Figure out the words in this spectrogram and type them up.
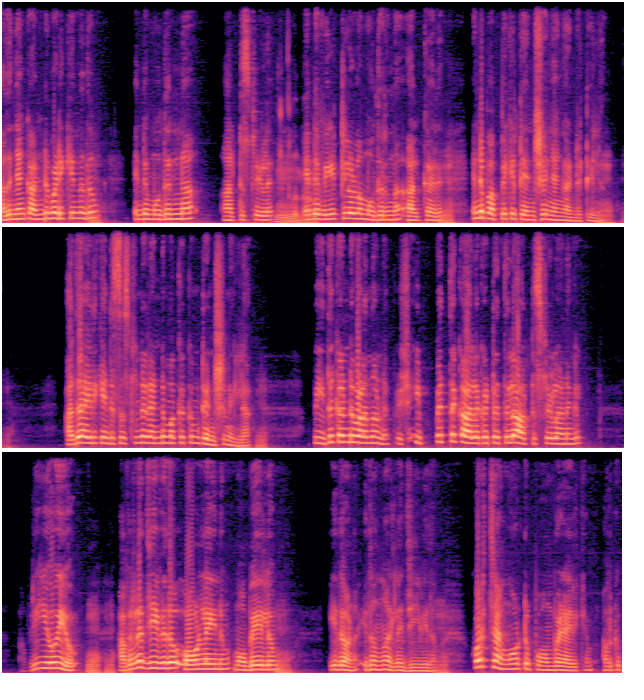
അത് ഞാൻ കണ്ടുപഠിക്കുന്നതും എന്റെ മുതിർന്ന ആർട്ടിസ്റ്റുകൾ എന്റെ എന്റെ വീട്ടിലുള്ള മുതിർന്ന ആൾക്കാർ എന്റെ പപ്പയ്ക്ക് ടെൻഷൻ ഞാൻ കണ്ടിട്ടില്ല. അതായിരിക്കും എന്റെ സിസ്റ്ററിന്റെ രണ്ട് മക്കൾക്കും ടെൻഷൻ ഇല്ല. അപ്പം ഇത് കണ്ട് വളർന്നുകൊണ്ട് പക്ഷെ ഇപ്പോഴത്തെ കാലഘട്ടത്തിൽ ആർട്ടിസ്റ്റുകളാണെങ്കിൽ അവർ യോയോ. അവരുടെ ജീവിതം ഓൺലൈനും മൊബൈലും ഇതാണ്. ഇതൊന്നും അല്ല ജീവിതം. കുറച്ച് അങ്ങോട്ട് പോകുമ്പോഴായിരിക്കും അവർക്ക്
